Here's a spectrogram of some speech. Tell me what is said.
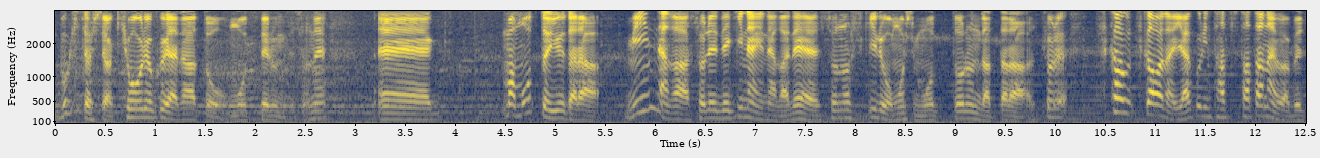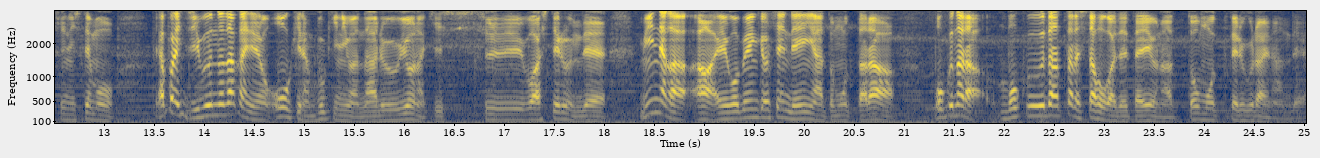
武器としては強力やなと思ってるんですよね。えー、まあもっと言うたらみんながそれできない中でそのスキルをもし持っとるんだったらそれ使う使わない役に立つ立たないは別にしてもやっぱり自分の中での大きな武器にはなるような気はしてるんでみんながあ英語勉強してんでええんやと思ったら僕なら僕だったらした方が絶対ええよなと思ってるぐらいなんで。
